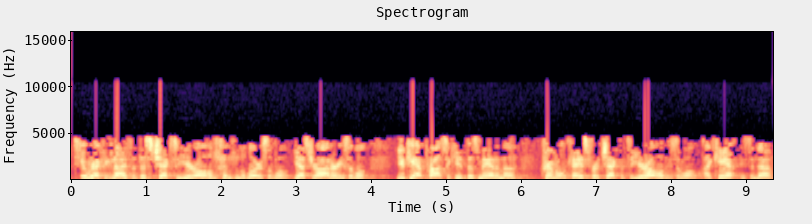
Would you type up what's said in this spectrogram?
do you recognize that this check's a year old? And the lawyer said, well, yes, Your Honor. He said, well, you can't prosecute this man in a criminal case for a check that's a year old. He said, well, I can't. He said, no.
